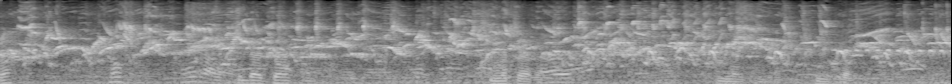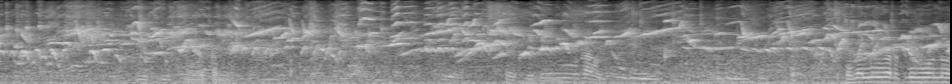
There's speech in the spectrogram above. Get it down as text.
berapa sembilan sembilan Cuman lu ngerti ngono,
